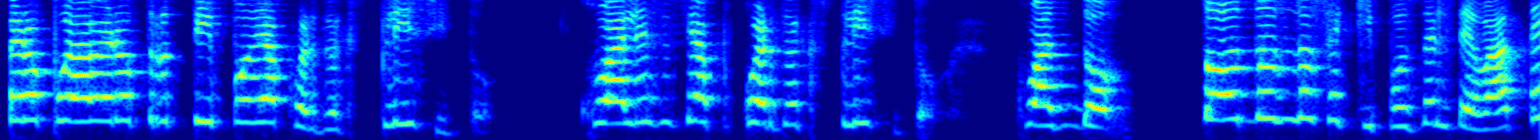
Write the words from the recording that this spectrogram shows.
pero puede haber otro tipo de acuerdo explícito. ¿Cuál es ese acuerdo explícito? Cuando todos los equipos del debate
